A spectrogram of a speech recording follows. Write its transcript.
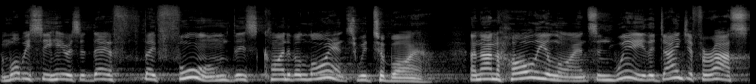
And what we see here is that they they formed this kind of alliance with Tobiah, an unholy alliance. And we, the danger for us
